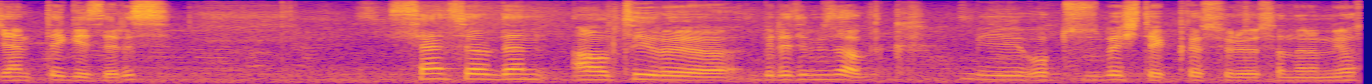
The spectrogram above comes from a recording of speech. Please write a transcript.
Gent'te gezeriz. Central'den 6 Euro'ya biletimizi aldık. Bir 35 dakika sürüyor sanırım yol.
